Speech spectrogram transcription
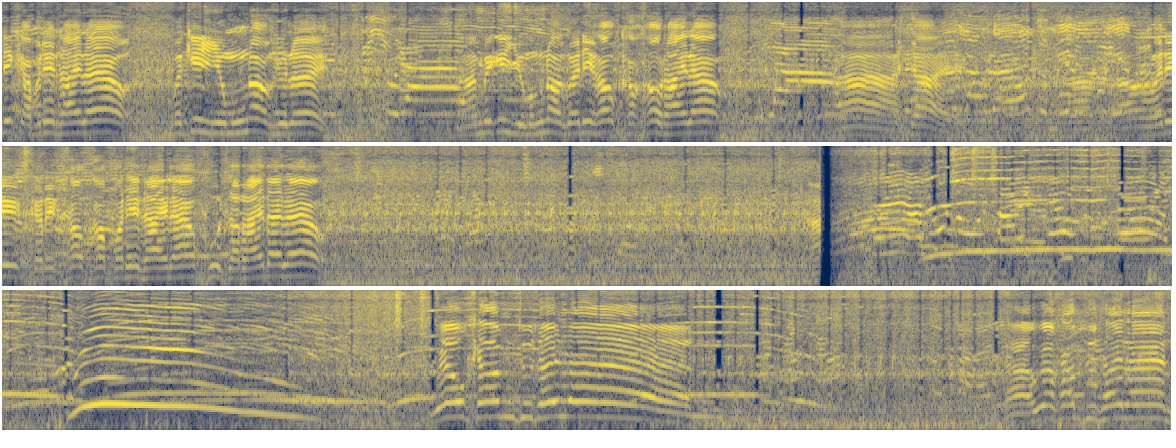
นี่กลับประเทศไทยแล้ว เมื่อกี้อยู่เมืองนอกอยู่เลยอ่าเมื่อกี้อยู่เมืองนอกเลยนี่เขาเขาเข้าไทยแล้วอ่าใช่อ่าเอาวันนี้ก็ได้เข้าเข้าประเทศไทยแล้วพูดภาษาไทยได้แล้ว Welcome to Thailand อ่า Welcome to Thailand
